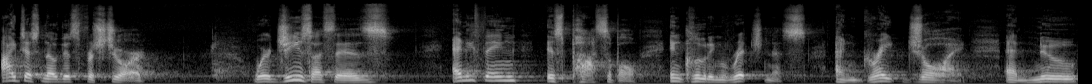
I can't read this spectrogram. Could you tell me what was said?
I just know this for sure. Where Jesus is, anything is possible, including richness and great joy and new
